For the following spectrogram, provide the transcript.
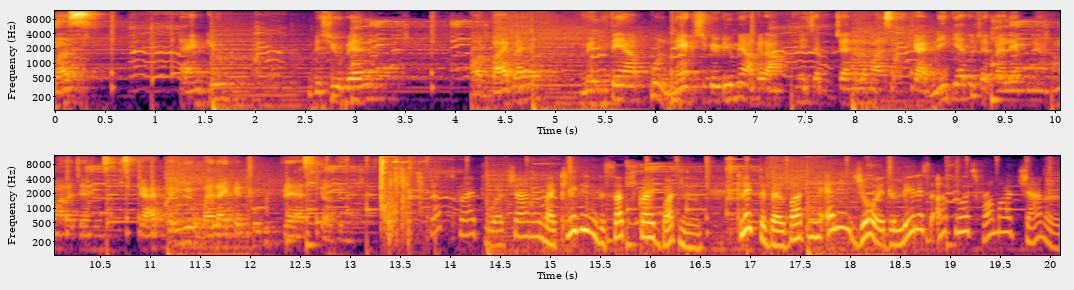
बस thank you wish you well और बाय बाय मिलते हैं आपको नेक्स्ट वीडियो में अगर आपने जब चैनल हमारा सब्सक्राइब नहीं किया तो पहले अपने हमारा चैनल सब्सक्राइब करिए और बेल आइकन को भी प्रेस कर दें Subscribe to our channel by clicking the subscribe button. Click the bell button and enjoy the latest uploads from our channel.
